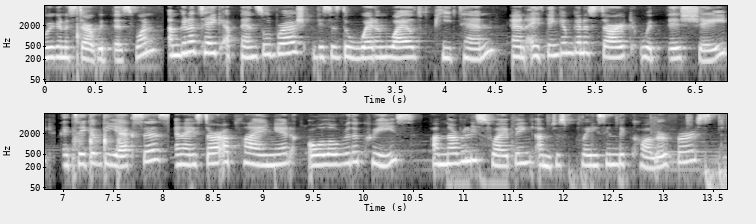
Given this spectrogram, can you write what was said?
we're gonna start with this one. I'm gonna take a pencil brush. This is the Wet n Wild P10. And I think I'm gonna start with this shade. I take off the excess and I start applying it all over the crease. I'm not really swiping, I'm just placing the color first.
